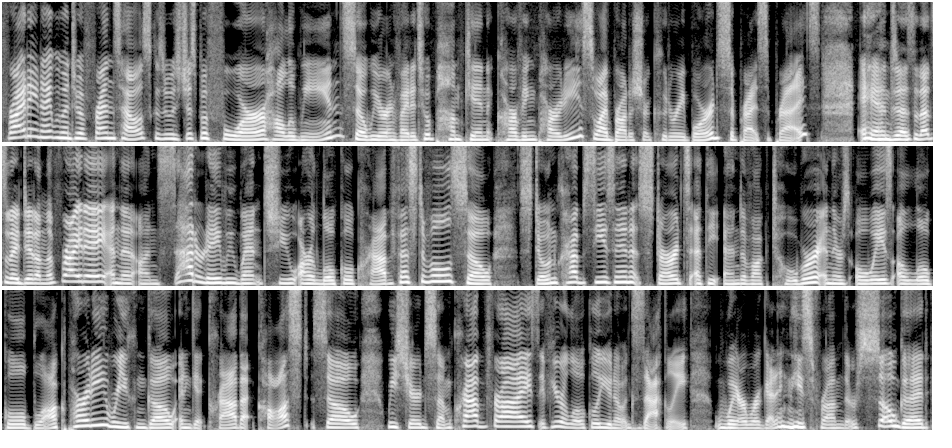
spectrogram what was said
Friday night, we went to a friend's house because it was just before Halloween. So we were invited to a pumpkin carving party. So I brought a charcuterie board. Surprise, surprise. And uh, so that's what I did on the Friday. And then on Saturday, we went to our local crab festival. So stone crab season starts at the end of October. And there's always a local block party where you can go and get crab at cost. So we shared some crab fries. If you're local, you know exactly where we're getting these from. They're so good.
